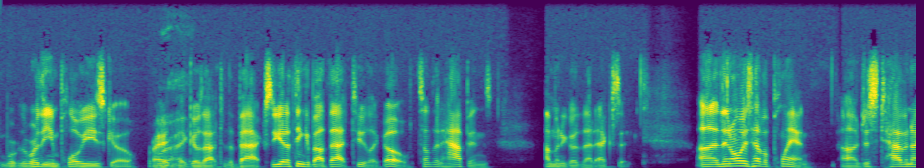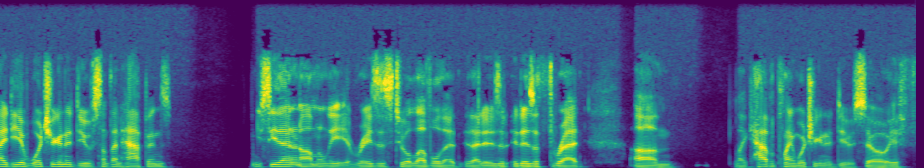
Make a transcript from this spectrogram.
where, where the employees go, right? right? That goes out to the back. So you got to think about that too. Like, oh, something happens, I'm going to go to that exit. Uh, and then always have a plan. Uh, just have an idea of what you're going to do if something happens. You see that anomaly, it raises to a level that that is it is a threat. Um, like have a plan what you're going to do. So if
